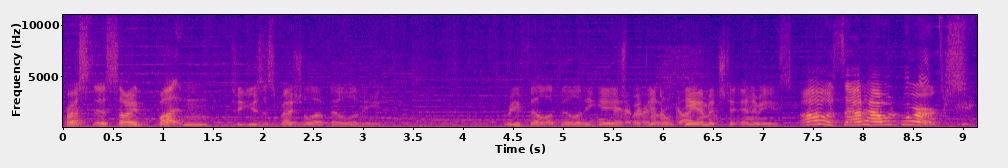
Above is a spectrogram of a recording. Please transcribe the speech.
Press the assigned button to use a special ability. Refill ability gauge by dealing damage to enemies. Oh, is that how it works?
